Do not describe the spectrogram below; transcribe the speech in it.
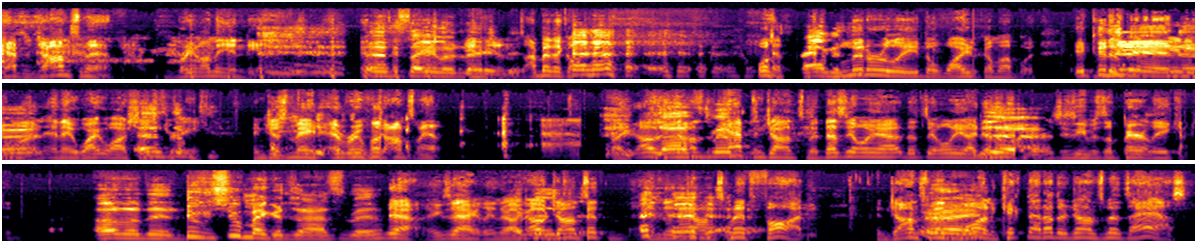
Captain John Smith. Bring on the Indians. That's Sailor. Indians. I bet they call well, Savages. literally the white come up with. It could have Yeah, been dude. anyone, and they whitewashed That's the- history and just made everyone John Smith. Like, oh, John John, Smith. Captain John Smith. That's the only. That's the only identifier. is He was apparently a captain. Other than Shoe- Shoemaker John Smith. Yeah, exactly. And they're like, oh, John Smith, and then John Smith fought, and John Smith Right. won, kicked that other John Smith's ass.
